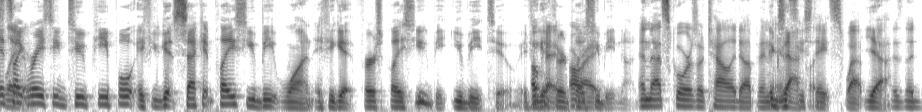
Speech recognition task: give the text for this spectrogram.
it's like racing two people. If you get second place, you beat one. If you get first place, you beat you beat two. If you Okay, get third place, right. you beat none. and that scores are tallied up, and Exactly. NC State swept. Yeah. The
